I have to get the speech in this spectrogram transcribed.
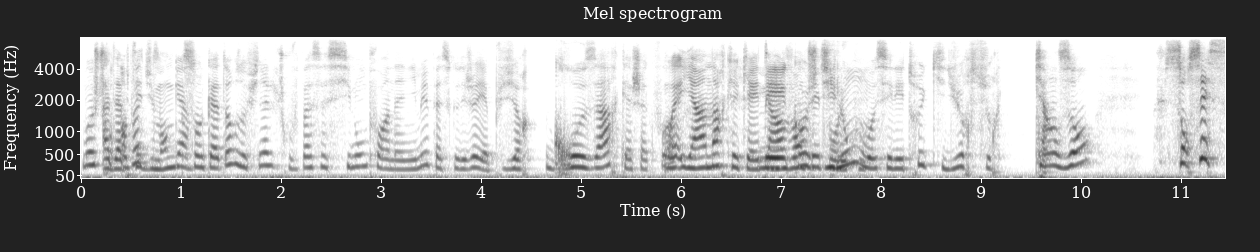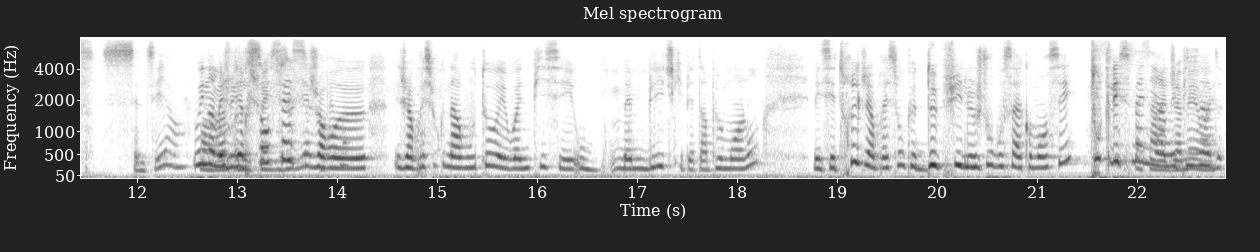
Moi, je trouve, adaptée en fait, du manga. 114, au final, je trouve pas ça si long pour un animé parce que déjà, il y a plusieurs gros arcs à chaque fois. Ouais, il y a un arc qui a été mais inventé quand je dis long, moi, c'est les trucs qui durent sur 15 ans sans cesse. Sensei, hein. Oui, non, mais je veux dire sans cesse. Genre, euh, j'ai l'impression que Naruto et One Piece et, ou même Bleach, qui est peut-être un peu moins long, mais ces trucs, j'ai l'impression que depuis le jour où ça a commencé, toutes les semaines, il y a un jamais, épisode.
